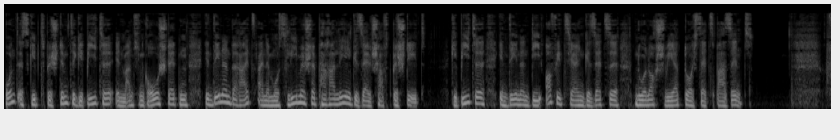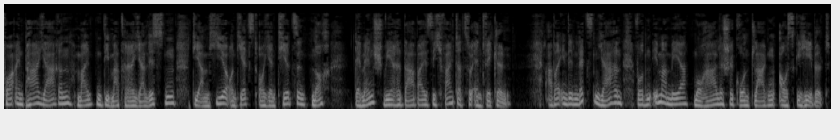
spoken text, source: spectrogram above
Und es gibt bestimmte Gebiete in manchen Großstädten, in denen bereits eine muslimische Parallelgesellschaft besteht. Gebiete, in denen die offiziellen Gesetze nur noch schwer durchsetzbar sind. Vor ein paar Jahren meinten die Materialisten, die am Hier und Jetzt orientiert sind, noch, der Mensch wäre dabei, sich weiterzuentwickeln. Aber in den letzten Jahren wurden immer mehr moralische Grundlagen ausgehebelt.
